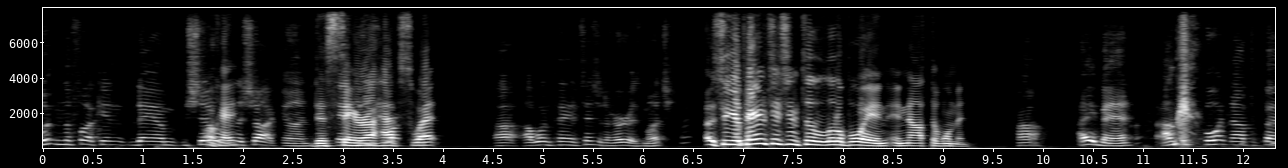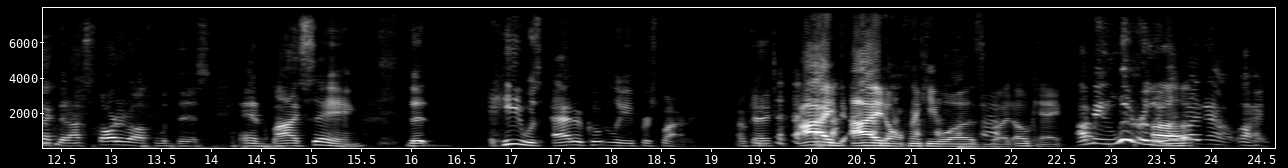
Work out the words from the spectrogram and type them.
putting the fucking damn shells Okay. in the shotgun. Does Sarah have sweat? Uh, I wasn't paying attention to her as much. Uh, So you're paying attention to the little boy and, and not the woman. Uh, hey man, I'm just pointing out the fact that I started off with this, and by saying that he was adequately perspiring. Okay, I, I don't think he was, but okay. I mean literally Uh, like right now. All right,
